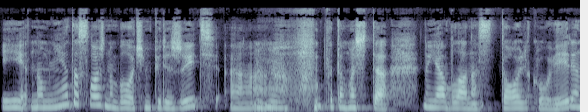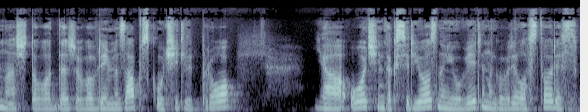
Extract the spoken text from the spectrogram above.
И, но мне это сложно было очень пережить, Мгм. потому что ну, я была настолько уверена, что вот даже во время запуска «Учитель Про» я очень так серьезно и уверенно говорила в сторис.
